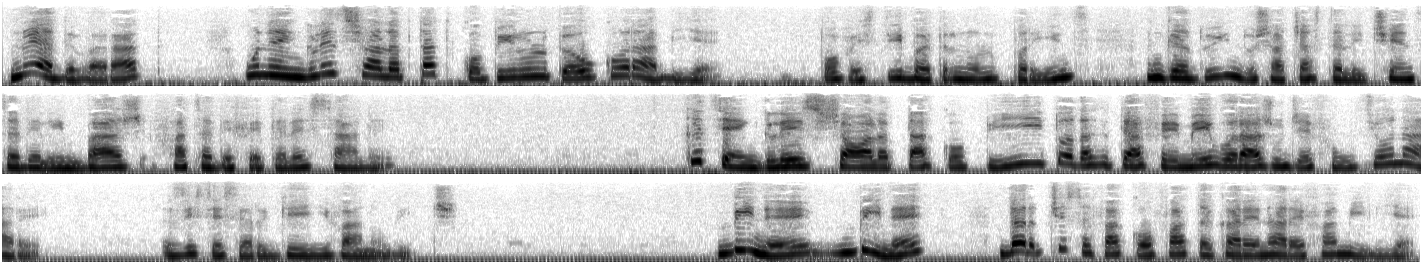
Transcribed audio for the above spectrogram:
Nu e adevărat, un englez și-a alăptat copilul pe o corabie, povesti bătrânul prinț, îngăduindu-și această licență de limbaj față de fetele sale. Câți englezi și-au alăptat copiii, tot atâtea femei vor ajunge funcționare, zise Sergei Ivanovici. Bine, bine, dar ce să facă o fată care n-are familie?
